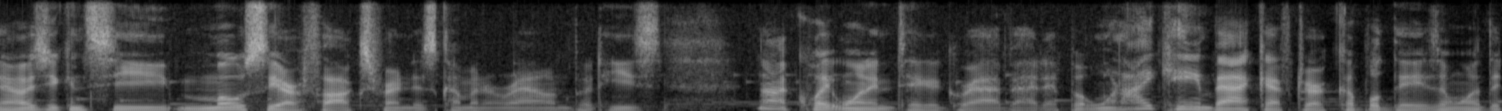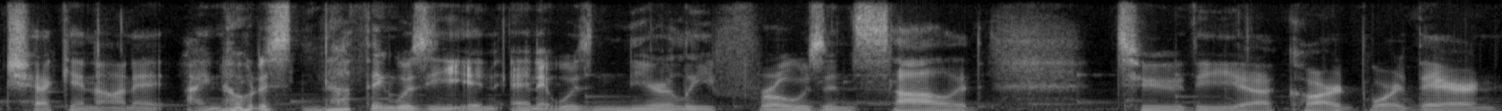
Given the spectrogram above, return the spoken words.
Now, as you can see, mostly our fox friend is coming around, but he's not quite wanting to take a grab at it. But when I came back after a couple days, I wanted to check in on it. I noticed nothing was eaten and it was nearly frozen solid to the uh, cardboard there. And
